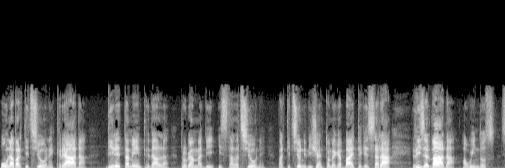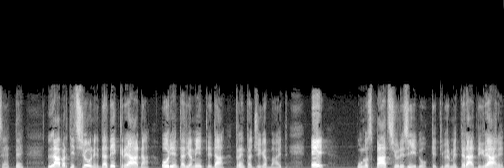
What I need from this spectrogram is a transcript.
una partizione creata direttamente dal programma di installazione partizioni di 100 MB che sarà riservata a Windows 7 la partizione da te creata orientativamente da 30 GB e uno spazio residuo che ti permetterà di creare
